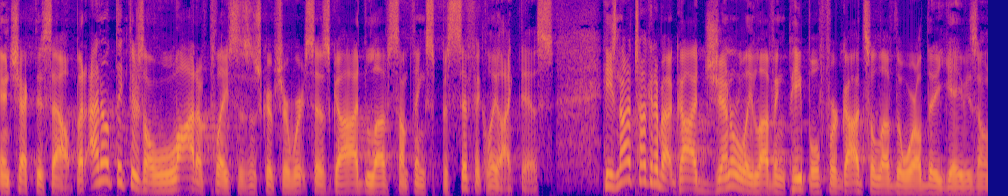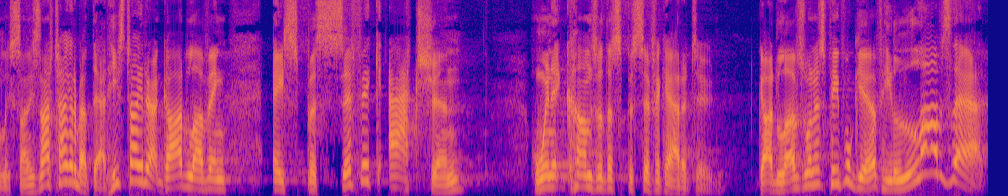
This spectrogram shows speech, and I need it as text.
and check this out. But I don't think there's a lot of places in Scripture where it says God loves something specifically like this. He's not talking about God generally loving people, for God so loved the world that he gave his only son. He's not talking about that. He's talking about God loving a specific action when it comes with a specific attitude. God loves when his people give, he loves that.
